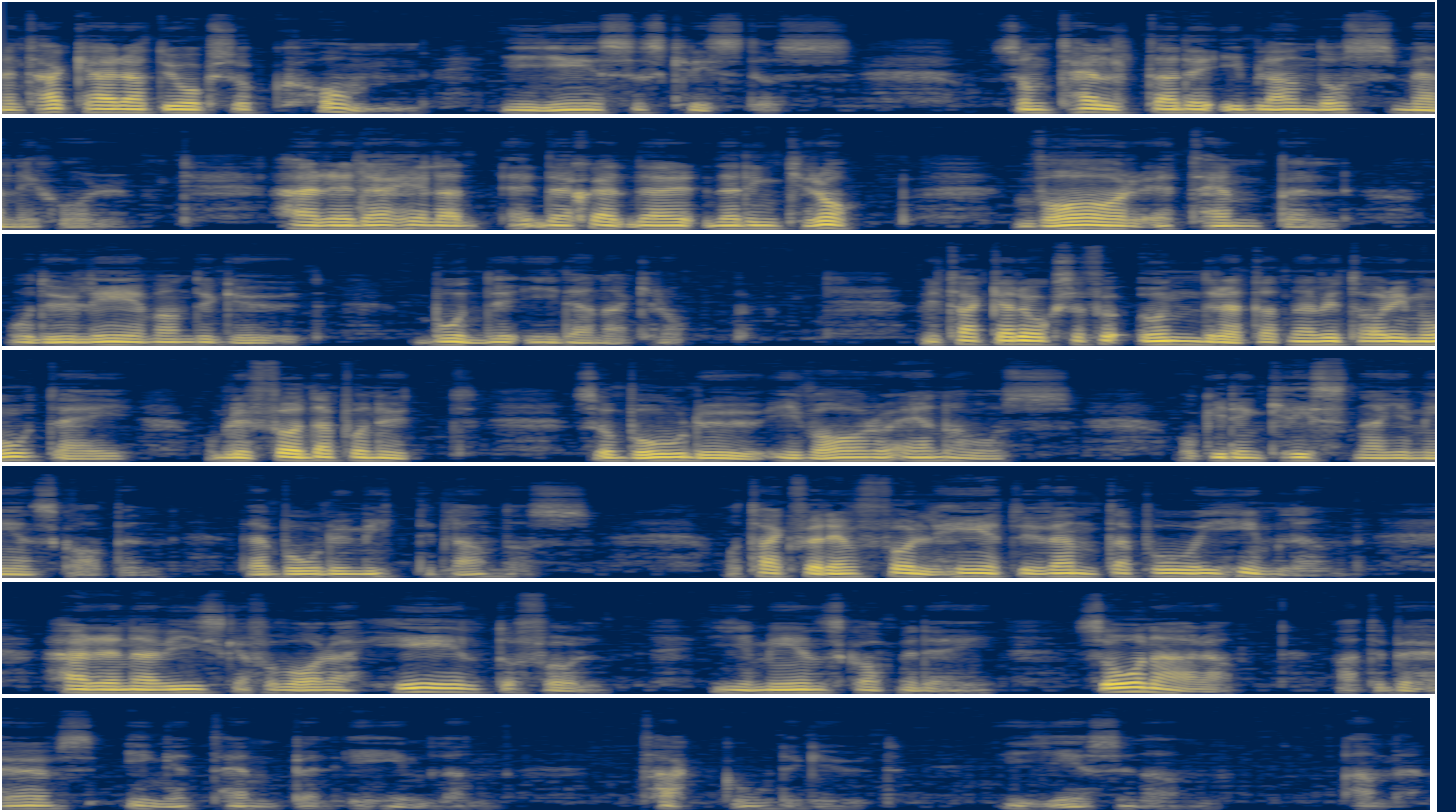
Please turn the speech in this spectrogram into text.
Men tack Herre att du också kom i Jesus Kristus som tältade ibland oss människor. Herre, där, hela, där, där, där din kropp var ett tempel och du levande Gud bodde i denna kropp. Vi tackar dig också för undret att när vi tar emot dig och blir födda på nytt så bor du i var och en av oss och i den kristna gemenskapen, där bor du mitt ibland oss. Och tack för den fullhet vi väntar på i himlen. Herre, när vi ska få vara helt och fullt i gemenskap med dig, så nära att det behövs inget tempel i himlen. Tack gode Gud. I Jesu namn. Amen.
